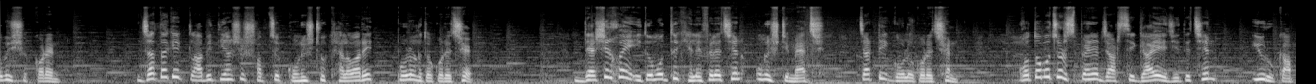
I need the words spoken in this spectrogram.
অভিষেক করেন, যা তাকে ক্লাব ইতিহাসের সবচেয়ে কনিষ্ঠ খেলোয়াড়ে পরিণত করেছে। দেশের হয়ে ইতোমধ্যে খেলে ফেলেছেন উনিশটি ম্যাচ। চারটি গোলও করেছেন। গত বছর স্পেনের জার্সি গায়ে জিতেছেন ইউরো কাপ।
